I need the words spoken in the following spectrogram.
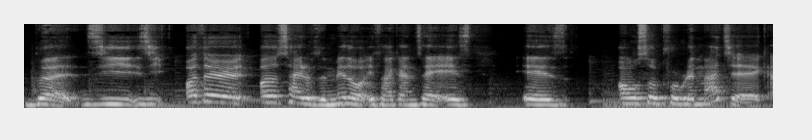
But the the other other side of the middle, if I can say, is is also problematic.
